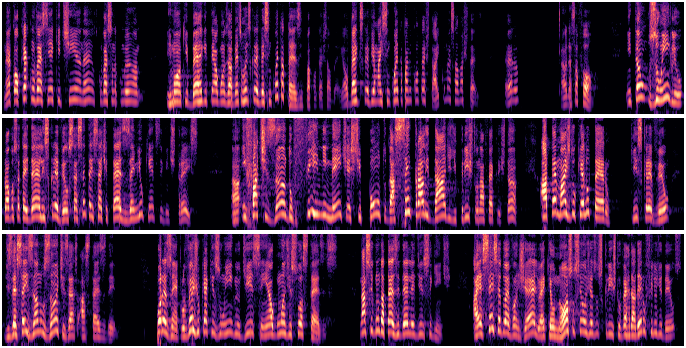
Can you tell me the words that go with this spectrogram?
Né? Qualquer conversinha que tinha, né? conversando com meu irmão aqui, Berg, tem algumas avanças, eu vou escrever 50 teses para contestar o Berg. Aí o Berg escrevia mais 50 para me contestar, e começava as teses. Era, era dessa forma. Então, Zwinglio, para você ter ideia, ele escreveu 67 teses em 1523, ah, enfatizando firmemente este ponto da centralidade de Cristo na fé cristã, até mais do que Lutero, que escreveu 16 anos antes as, teses dele. Por exemplo, veja o que é que Zwinglio disse em algumas de suas teses. Na segunda tese dele, ele diz o seguinte: a essência do Evangelho é que o nosso Senhor Jesus Cristo, o verdadeiro Filho de Deus,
